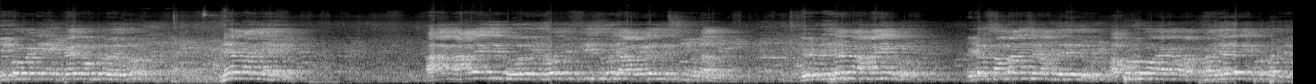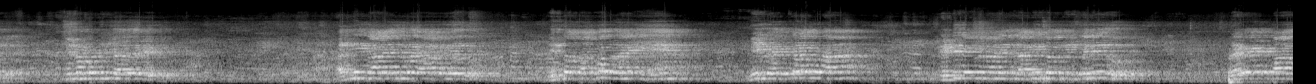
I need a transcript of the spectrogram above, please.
ఇంకొకటి పేరు గుర్తులేదు. నేతాజీ అని ఆ కాలేజీలు ఈరోజు ఫీజు యాభై వేలు తీసుకుంటున్నారు వీళ్ళు నిజంగా అమ్మాయిలు. వీళ్ళకి సంపాదించడం తెలియదు అప్పుడు పదివేలే ఇప్పుడు పదివేలే చిన్నప్పటి నుంచి అదే రేటు. అన్ని కాలేజీలో యాభై వేలు. ఇంత తక్కువ ధరకి మీకు ఎక్కడ కూడా ఎడ్యుకేషన్ అనేది లభించదు మీకు తెలియదు ప్రైవేట్ పా-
